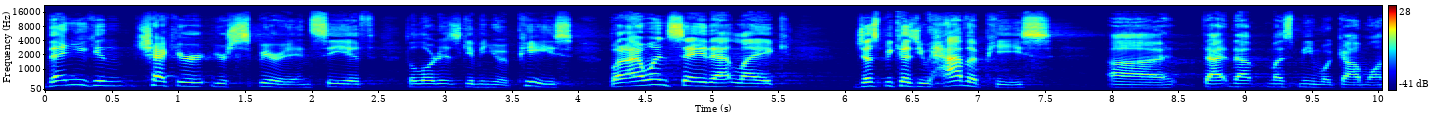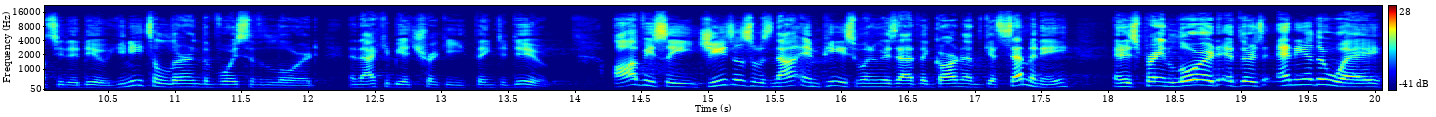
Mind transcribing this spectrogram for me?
then you can check your, your spirit and see if the Lord is giving you a peace. But I wouldn't say that, like, just because you have a peace, uh, that, that must mean what God wants you to do. You need to learn the voice of the Lord, and that can be a tricky thing to do. Obviously, Jesus was not in peace when he was at the Garden of Gethsemane, and he's praying, Lord, if there's any other way,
